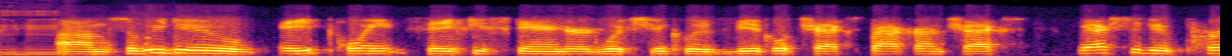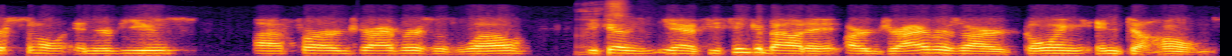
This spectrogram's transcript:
Mm-hmm. Um, so we do eight point safety standard, which includes vehicle checks, background checks. We actually do personal interviews uh, for our drivers as well. Because you know, if you think about it, our drivers are going into homes.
